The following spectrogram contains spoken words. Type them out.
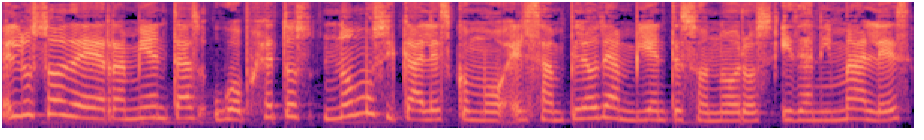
El uso de herramientas u objetos no musicales como el sampleo de ambientes sonoros y de animales,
